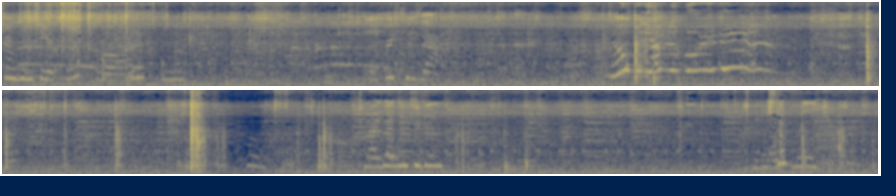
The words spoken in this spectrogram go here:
turns into your own car. The first is that. That you're done, stuff really cute.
